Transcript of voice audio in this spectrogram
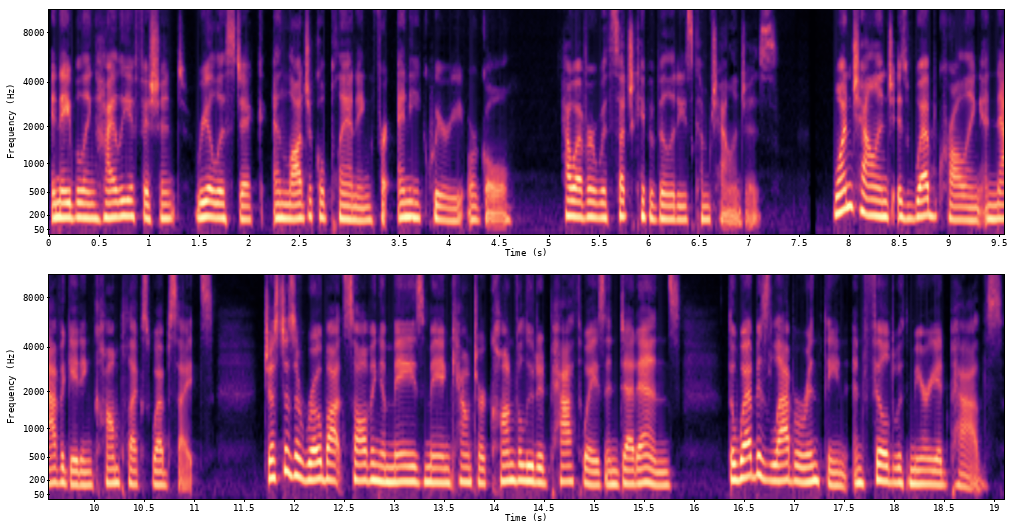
enabling highly efficient, realistic, and logical planning for any query or goal. However, with such capabilities come challenges. One challenge is web crawling and navigating complex websites. Just as a robot solving a maze may encounter convoluted pathways and dead ends, the web is labyrinthine and filled with myriad paths.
